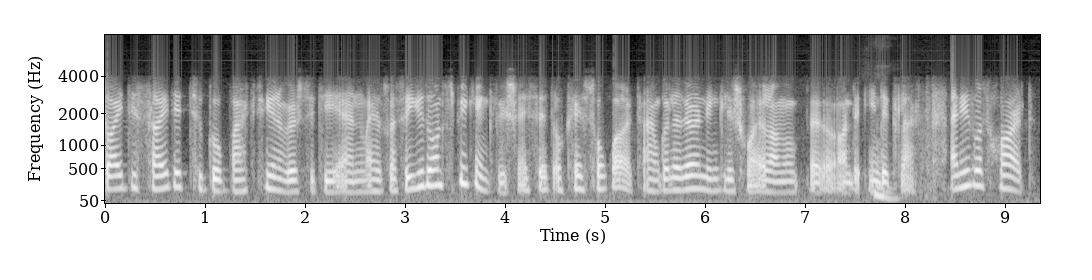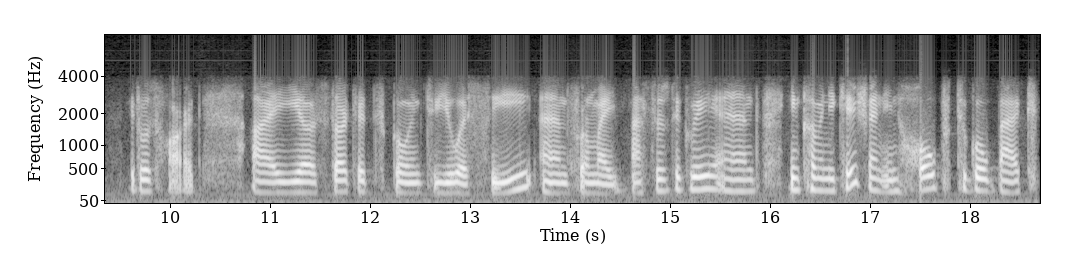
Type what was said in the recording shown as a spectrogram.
So I decided to go back to university, and my husband said, "You don't speak English." I said, "Okay, so what? I'm going to learn English while I'm uh, on the in the class." And it was hard. It was hard. I uh, started going to USC and for my master's degree and in communication, in hope to go back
